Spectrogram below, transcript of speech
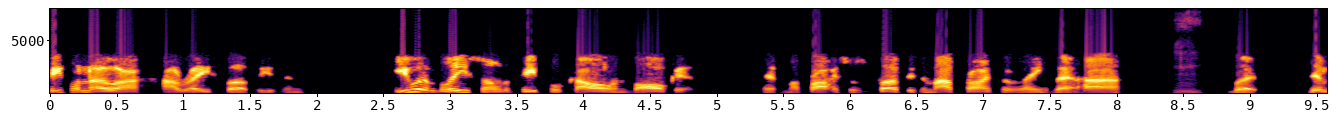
people know I I raise puppies, and you wouldn't believe some of the people call and balk at my price was puppies, and my prices ain't that high. Mhm. But them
